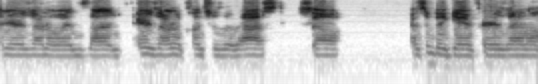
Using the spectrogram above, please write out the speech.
and Arizona wins, then Arizona clinches the West. So that's a big game for Arizona.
